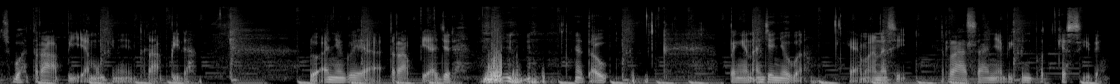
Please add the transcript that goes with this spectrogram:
sebuah terapi ya mungkin ini terapi dah. Doanya gue ya terapi aja dah. Nggak tahu. Pengen aja nyoba. Kayak mana sih rasanya bikin podcast gitu.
